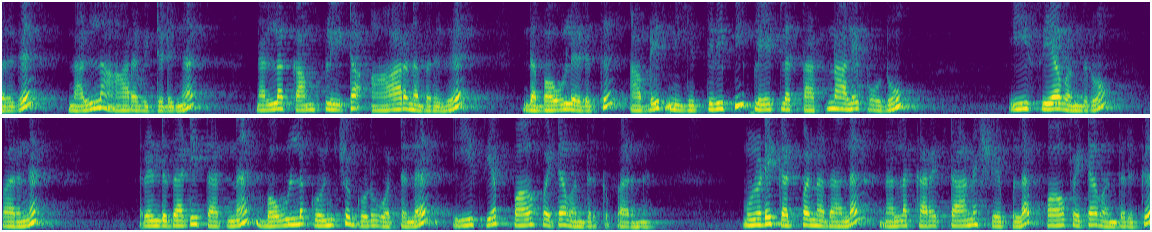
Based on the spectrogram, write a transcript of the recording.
பிறகு நல்லா ஆற விட்டுடுங்க. நல்லா கம்ப்ளீட்டாக ஆறின பிறகு இந்த பவுல் எடுத்து அப்படியே நீங்கள் திருப்பி பிளேட்டில் தட்டினாலே போதும். ஈஸியாக வந்துடும் பாருங்கள் ரெண்டு தாட்டி தட்டினேன் பவுலில் கொஞ்சம் கூட ஒட்டலை. ஈஸியாக பர்ஃபெக்டாக வந்திருக்கு பாருங்கள் முன்னாடியே கட் பண்ணதால் நல்ல கரெக்டான ஷேப்பில் பர்ஃபெக்டாக வந்திருக்கு.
